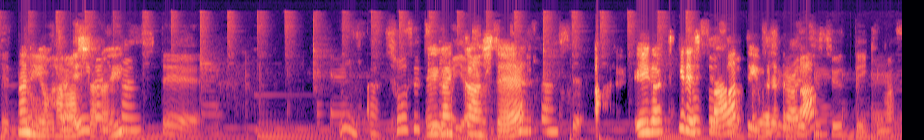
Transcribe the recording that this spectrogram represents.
えっと何を話したらいい？じゃあ映画に関して、うん、あ小説で映画に関して？小説に関して映画好きですそうそうそうかって言われたら私がっていきます。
